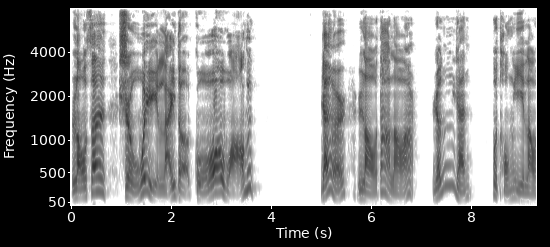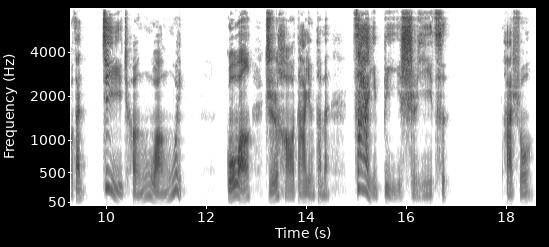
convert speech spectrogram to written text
老三是未来的国王。”然而，老大、老二仍然不同意老三继承王位。国王只好答应他们再比试一次。他说：“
